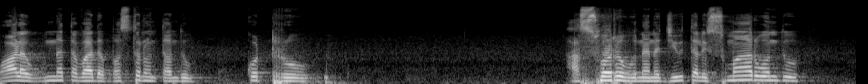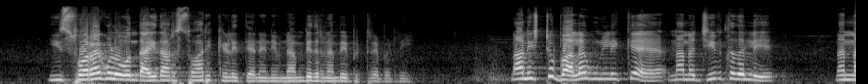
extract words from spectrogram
ಭಾಳ ಉನ್ನತವಾದ ವಸ್ತ್ರವನ್ನು ತಂದು ಕೊಟ್ಟರು ಆ ಸ್ವರವು ನನ್ನ ಜೀವಿತದಲ್ಲಿ ಸುಮಾರು ಒಂದು, ಈ ಸ್ವರಗಳು ಒಂದು ಐದಾರು ಸ್ವಾರಿ ಕೇಳಿದ್ದೇನೆ, ನೀವು ನಂಬಿದರೆ ನಂಬಿ ಬಿಟ್ಟರೆ ಬಿಡ್ರಿ ನಾನಿಷ್ಟು ಬಲ ಉಣ್ಲಿಕ್ಕೆ ನನ್ನ ಜೀವಿತದಲ್ಲಿ ನನ್ನ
